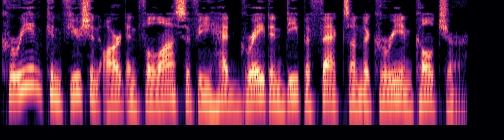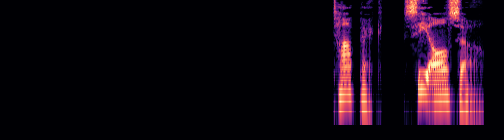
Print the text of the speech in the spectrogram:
Korean Confucian art and philosophy had great and deep effects on the Korean culture. See also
